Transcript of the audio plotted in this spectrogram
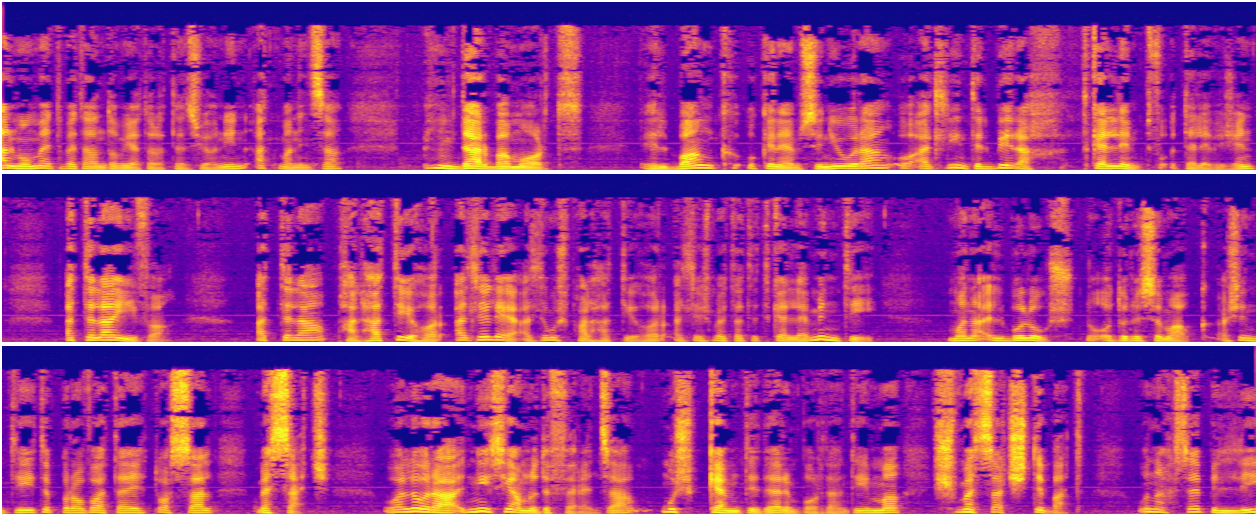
għal mument meta għandhom jagħtu l-attenzjoni, qatt ma ninsa darba mort il-bank u kien hemm sinjura u qaltli inti lbieraħ tkellimt fuq it-television, qaltilha iva. Qaltilha bħal ħaddieħor, qaltli le, qaltli mhux bħal ħaddieħor, qaltli għax meta titkellem inti ma naqilbulux noqogħdu nisimgħuk għax inti tipprova twassal messaġġ. U allura n-nies jagħmlu differenza, mhux kemm tidher importanti imma x'messaġġ tibgħat. U naħseb illi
